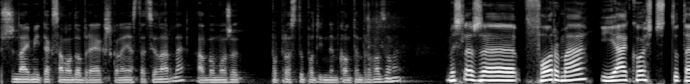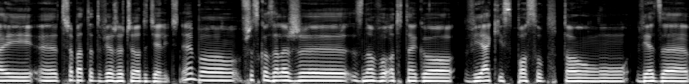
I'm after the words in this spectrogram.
przynajmniej tak samo dobre jak szkolenia stacjonarne, albo może po prostu pod innym kątem prowadzone? Myślę, że forma i jakość tutaj y, trzeba te dwie rzeczy oddzielić, nie? bo wszystko zależy znowu od tego, w jaki sposób tą wiedzę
